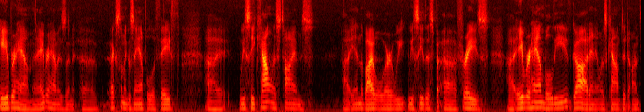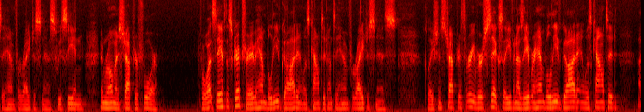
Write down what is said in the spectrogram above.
Abraham, and Abraham is an uh, excellent example of faith. Uh, we see countless times uh, in the Bible where we, we see this phrase. Abraham believed God, and it was counted unto him for righteousness. We see in, in Romans chapter 4. For what saith the Scripture? Abraham believed God, and it was counted unto him for righteousness. Galatians chapter 3, verse 6. So even as Abraham believed God, and it was counted, uh,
